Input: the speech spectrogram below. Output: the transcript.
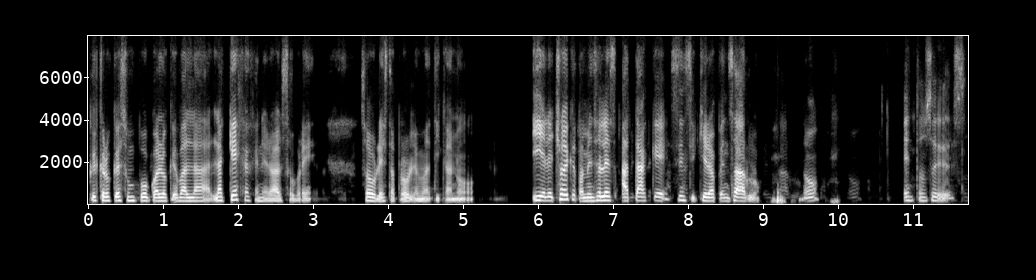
Que creo que es un poco a lo que va la, la queja general sobre, sobre esta problemática, ¿no? Y el hecho de que también se les ataque sin siquiera pensarlo, ¿no? Entonces,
